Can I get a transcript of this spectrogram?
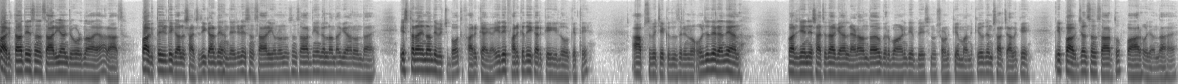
ਭਗਤਾਂ ਤੇ ਸੰਸਾਰੀਆਂ ਨੂੰ ਜੋੜਨਾ ਆਇਆ ਰਾਸ। ਭਗਤ ਜਿਹੜੇ ਗੱਲ ਸੱਚ ਦੀ ਕਰਦੇ ਹੁੰਦੇ ਆ, ਜਿਹੜੇ ਸੰਸਾਰੀ, ਉਹਨਾਂ ਨੂੰ ਸੰਸਾਰ ਦੀਆਂ ਗੱਲਾਂ ਦਾ ਗਿਆਨ ਹੁੰਦਾ ਹੈ। ਇਸ ਤਰ੍ਹਾਂ ਇਹਨਾਂ ਦੇ ਵਿੱਚ ਬਹੁਤ ਫ਼ਰਕ ਹੈਗਾ। ਇਹਦੇ ਫ਼ਰਕ ਦੇ ਕਰਕੇ ਹੀ ਲੋਕ ਇੱਥੇ ਆਪਸ ਵਿੱਚ ਇੱਕ ਦੂਸਰੇ ਨਾਲ ਉਲਝਦੇ ਰਹਿੰਦੇ ਹਨ। ਪਰ ਜਿਹਨੇ ਸੱਚ ਦਾ ਗਿਆਨ ਲੈਣਾ ਹੁੰਦਾ, ਉਹ ਗੁਰਬਾਣੀ ਦੇ ਉਪਦੇਸ਼ ਨੂੰ ਸੁਣ ਕੇ, ਮੰਨ ਕੇ, ਉਹਦੇ ਅਨੁਸਾਰ ਚੱਲ ਕੇ ਇਹ ਭਵਜਲ ਸੰਸਾਰ ਤੋਂ ਪਾਰ ਹੋ ਜਾਂਦਾ ਹੈ।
